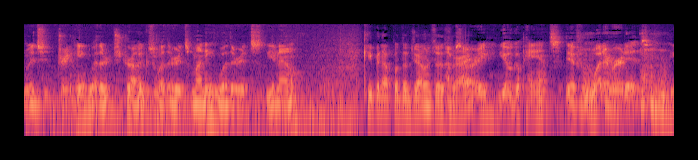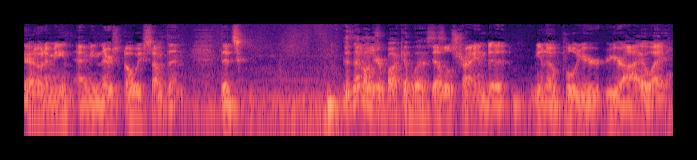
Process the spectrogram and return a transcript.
it's drinking, whether it's drugs, whether it's money, whether it's you know, Keeping up with the Joneses, I'm right? sorry, yoga pants, if whatever it is, you Yeah. know what I mean. I mean, there's always something that's Is that on your bucket list? devil's trying to you know pull your your eye away.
